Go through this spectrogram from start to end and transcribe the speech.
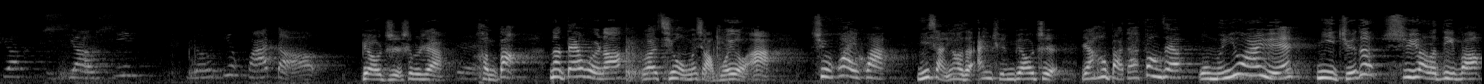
需要小心楼梯滑倒。标志是不是？很棒。那待会儿呢，我要请我们小朋友啊，去画一画你想要的安全标志，然后把它放在我们幼儿园你觉得需要的地方，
